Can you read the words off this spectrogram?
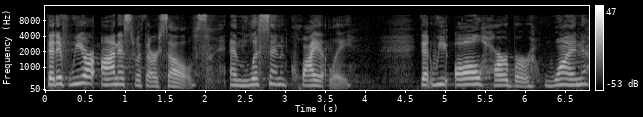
That if we are honest with ourselves and listen quietly, that we all harbor one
